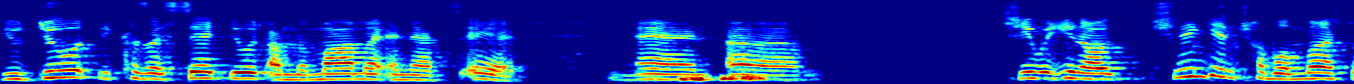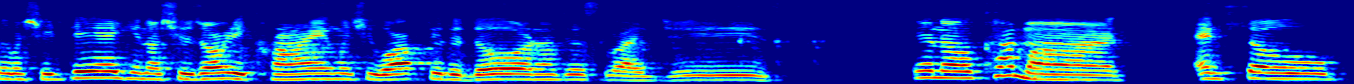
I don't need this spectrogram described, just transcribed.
you do it because I said do it, I'm the mama, and that's it and um, she would, you know, she didn't get in trouble much, but when she did, you know, she was already crying when she walked through the door, and I'm just like, geez, you know, come on. And so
